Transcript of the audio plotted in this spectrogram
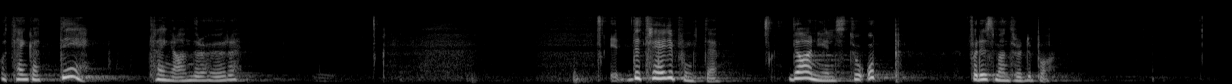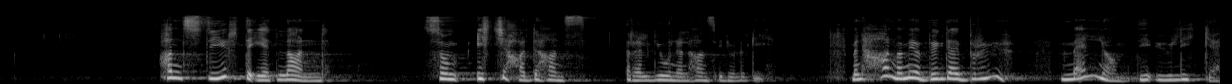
og tenke at det trenger andre å høre. Det tredje punktet. Daniel sto opp for det som han trodde på. Han styrte i et land som ikke hadde hans religion eller hans ideologi. Men han var med og bygde ei bru mellom de ulike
